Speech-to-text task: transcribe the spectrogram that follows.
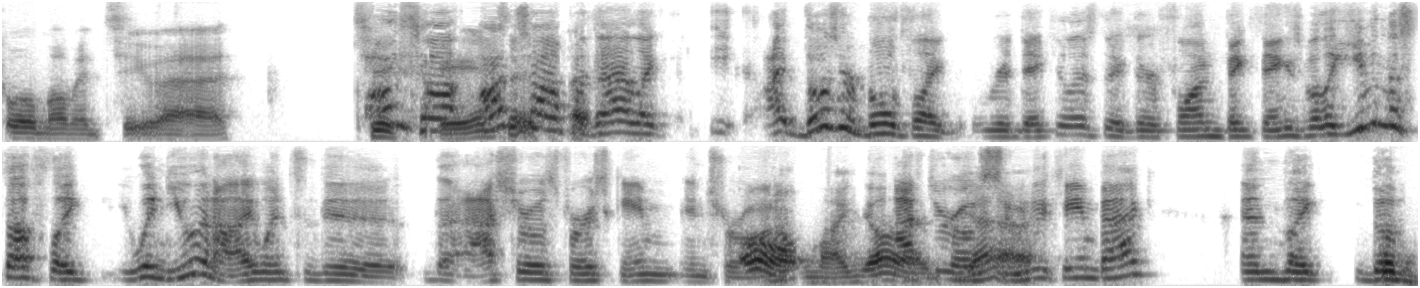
cool moment to uh to on top, on it, top but- of that, like I, those are both like ridiculous. They're, they're fun, big things. But like even the stuff like when you and I went to the the Astros first game in Toronto oh my god after yeah. Osuna came back, and like the, The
